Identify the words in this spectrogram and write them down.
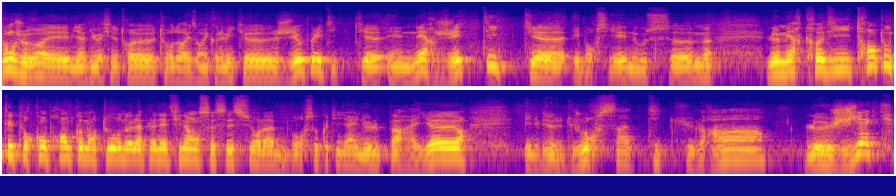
Bonjour et bienvenue, voici notre tour d'horizon économique, géopolitique, énergétique et boursier. Nous sommes le mercredi 30 août et pour comprendre comment tourne la planète finance, c'est sur la bourse au quotidien et nulle part ailleurs. Et l'épisode du jour s'intitulera Le GIEC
